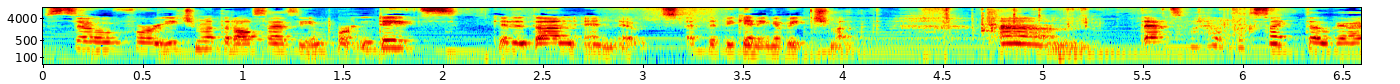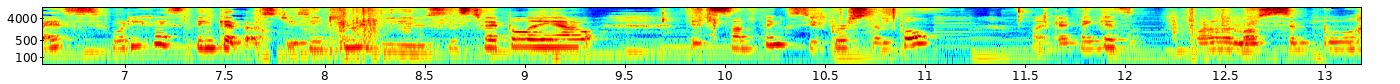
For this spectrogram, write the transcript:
so for each month, it also has the important dates, get it done, and notes at the beginning of each month. Um, that's what it looks like though, guys. What do you guys think of this? Do you think you would use this type of layout? It's something super simple. Like I think it's one of the most simple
